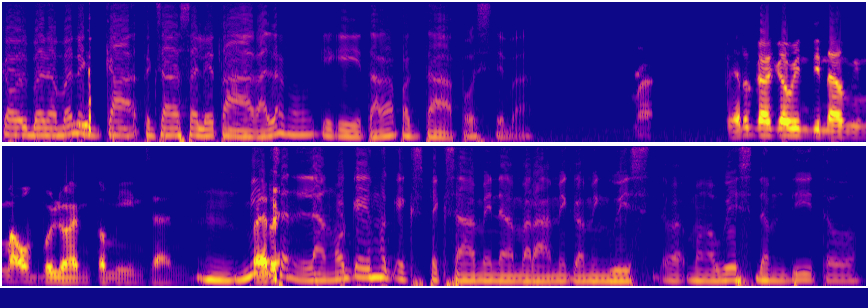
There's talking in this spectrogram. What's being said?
ikaw ba naman nagka, nagsasalita ka lang, oh. kikita ka pagtapos, diba? Pero gagawin din namin makubuluhan to minsan. Mm, minsan lang, huwag kayong mag-expect sa amin na marami kaming wis, uh, mga wisdom dito.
